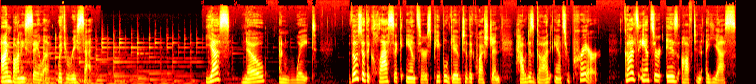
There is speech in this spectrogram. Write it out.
I'm Bonnie Sala with Reset. Yes, no, and wait. Those are the classic answers people give to the question How does God answer prayer? God's answer is often a yes,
